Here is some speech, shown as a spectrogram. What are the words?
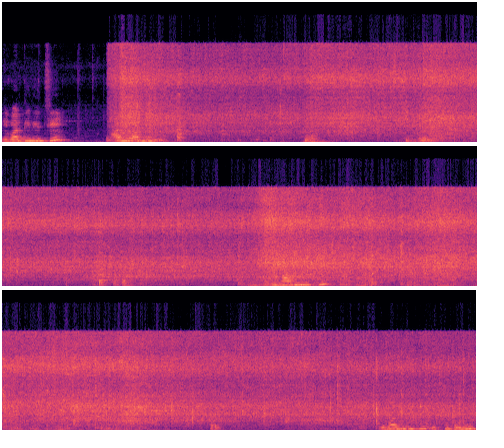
এবার দিয়ে দিচ্ছি আলু আর একটু দিচ্ছি। এবার দিয়েছি একটু হলুদ।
